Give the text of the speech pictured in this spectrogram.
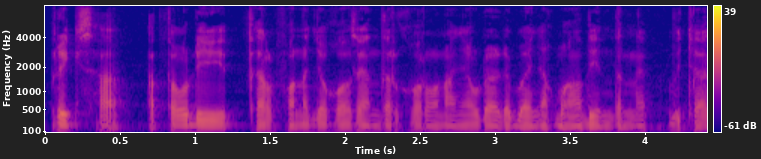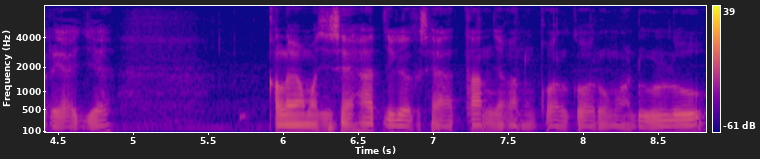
periksa atau di telepon aja call center coronanya udah ada banyak banget di internet lu cari aja kalau yang masih sehat jaga kesehatan jangan keluar keluar rumah dulu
